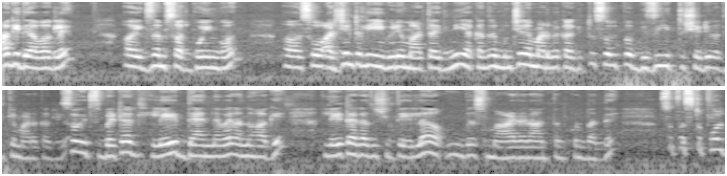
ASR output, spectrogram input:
ಆಗಿದೆ ಆವಾಗಲೇ exams are going on so ಅರ್ಜೆಂಟಲ್ಲಿ ಈ ವಿಡಿಯೋ ಮಾಡ್ತಾ ಇದ್ದೀನಿ. ಯಾಕಂದರೆ ಮುಂಚೆನೇ ಮಾಡಬೇಕಾಗಿತ್ತು, ಸ್ವಲ್ಪ ಬ್ಯುಸಿ ಇತ್ತು ಶೆಡ್ಯೂಲ್ ಅದಕ್ಕೆ ಮಾಡೋಕ್ಕಾಗಲಿ so it's better late than never ಅನ್ನೋ ಹಾಗೆ ಲೇಟ್ ಆಗೋದು ಚಿಂತೆ ಇಲ್ಲ ಜಸ್ಟ್ ಮಾಡೋಣ ಅಂತ ಅಂದ್ಕೊಂಡು ಬಂದೆ. So first of all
